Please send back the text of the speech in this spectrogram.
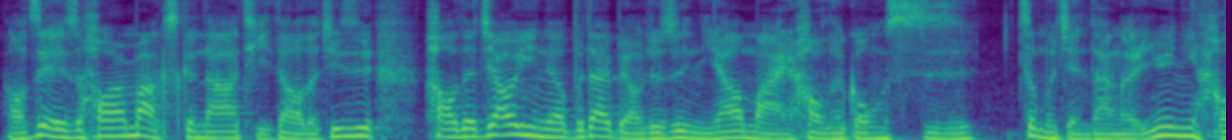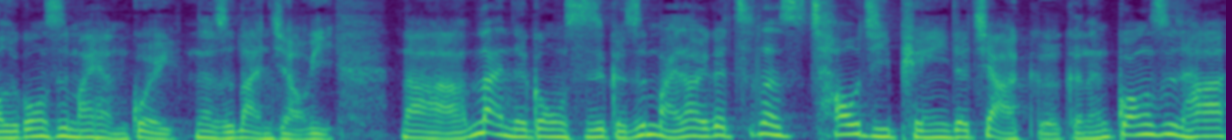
然后，这也是 Howard Marks 跟大家提到的。其实好的交易呢，不代表就是你要买好的公司。这么简单而已，因为你好的公司买很贵，那是烂交易；那烂的公司可是买到一个真的是超级便宜的价格，可能光是它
